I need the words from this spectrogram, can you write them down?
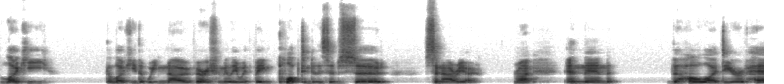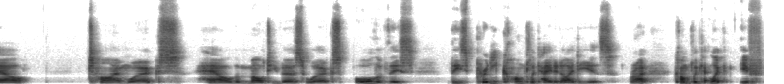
Loki, the Loki that we know, very familiar with, being plopped into this absurd scenario, right? And then the whole idea of how time works, how the multiverse works, all of this, these pretty complicated ideas, right? Complicate like if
